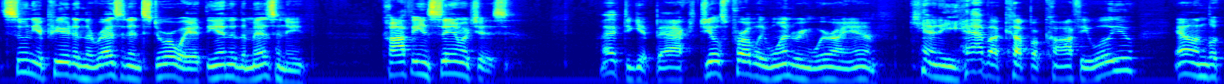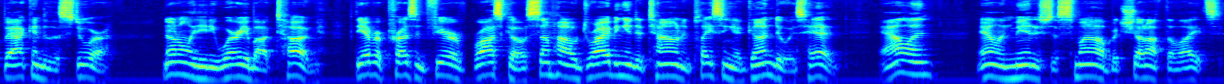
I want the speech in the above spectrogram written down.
Soonie appeared in the residence doorway at the end of the mezzanine. Coffee and sandwiches. I have to get back. Jill's probably wondering where I am. Kenny, have a cup of coffee, will you? Alan looked back into the store. Not only did he worry about Tug, the ever present fear of Roscoe somehow driving into town and placing a gun to his head. Alan! Alan managed to smile but shut off the lights.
